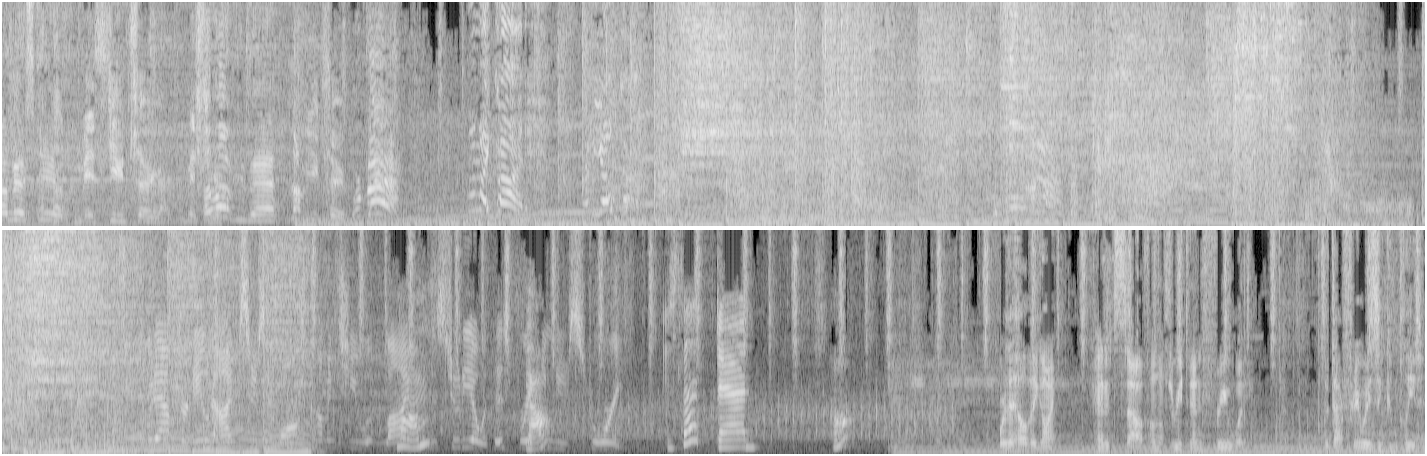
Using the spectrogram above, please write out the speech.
I missed you. I missed you too. I miss you. I love you, man. Love you too. We're back. Oh my god! Yoko! Good afternoon. I'm Susan Walsh coming to you live Mom? from the studio with this breaking Yeah? news story. Is that Dad? Huh? Where the hell are they going? Headed south on the 310 freeway. But that freeway's incomplete.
